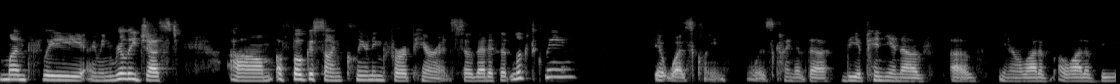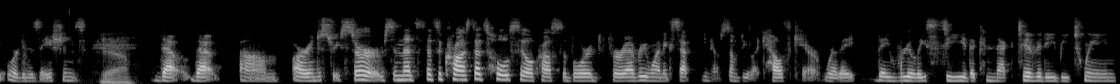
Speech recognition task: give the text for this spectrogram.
monthly. I mean really just um, a focus on cleaning for appearance so that if it looked clean it was clean was kind of the the opinion of of you know a lot of a lot of the organizations yeah. that that um, our industry serves. And that's that's across that's wholesale across the board for everyone except you know somebody like healthcare where they they really see the connectivity between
